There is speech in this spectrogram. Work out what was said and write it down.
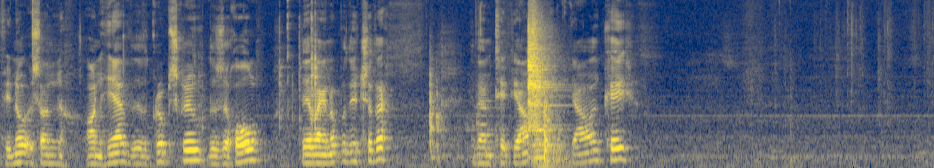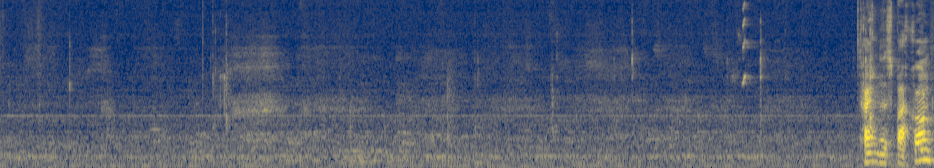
if you notice on on here the grub screw there's a hole. They line up with each other. You then take your Allen, key. Tighten this back on.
